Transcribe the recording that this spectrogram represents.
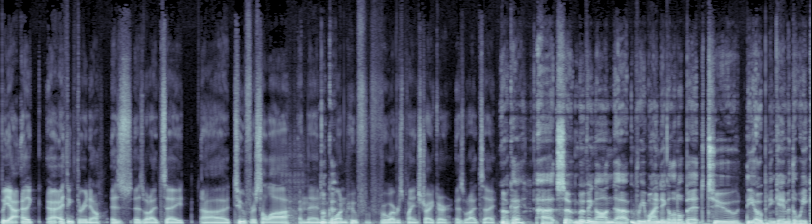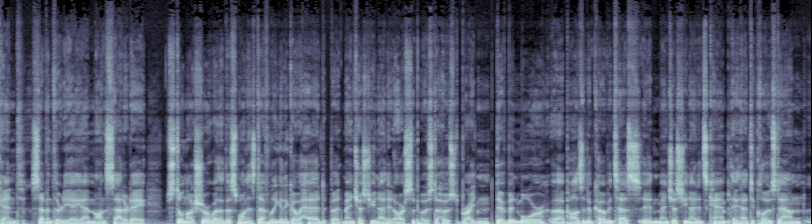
But yeah, I, I think 3 0 is, is what I'd say uh, two for Salah, and then Okay. one who for whoever's playing striker is what I'd say. Okay, uh, so moving on, uh, rewinding a little bit to the opening game of the weekend, 7:30 a.m. on Saturday. Still not sure whether this one is definitely going to go ahead, but Manchester United are supposed to host Brighton. There have been more uh, positive COVID tests in Manchester United's camp. They had to close down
